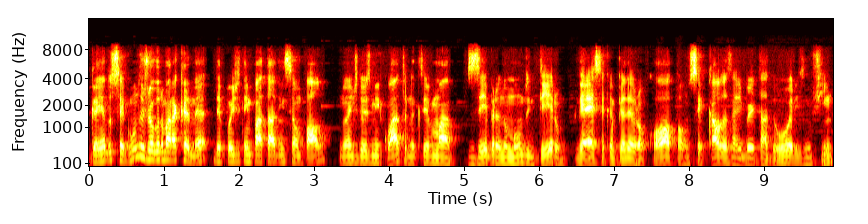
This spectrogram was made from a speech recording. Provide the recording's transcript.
ganhando o segundo jogo do Maracanã, depois de ter empatado em São Paulo, no ano de 2004, né, que teve uma zebra no mundo inteiro. Grécia campeã da Eurocopa, um Caldas na Libertadores, enfim.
